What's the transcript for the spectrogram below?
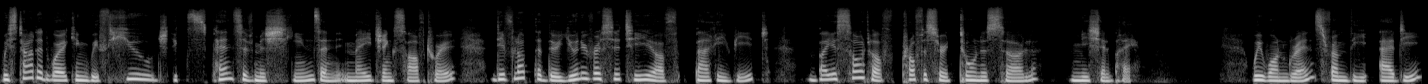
We started working with huge, expensive machines and imaging software developed at the University of Paris 8 by a sort of Professor Tournesol, Michel Bret. We won grants from the ADI,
